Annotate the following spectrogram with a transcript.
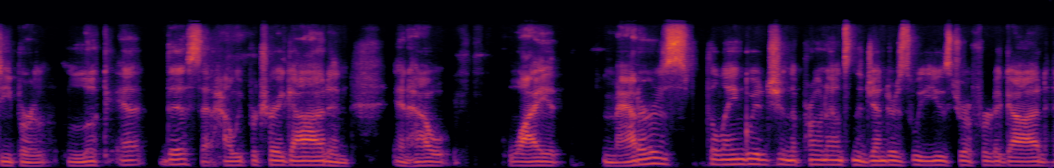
deeper look at this, at how we portray God and and how why it matters the language and the pronouns and the genders we use to refer to God.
